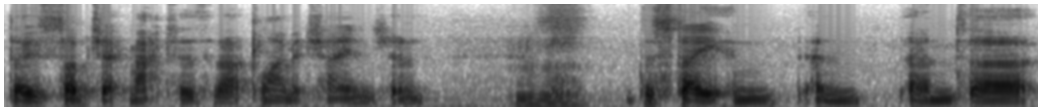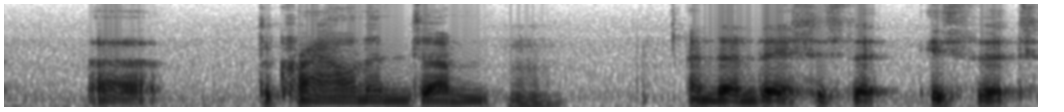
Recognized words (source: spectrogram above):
those subject matters about climate change and mm-hmm. the state and and and uh, uh, the crown and um, mm-hmm. and then this is that is that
